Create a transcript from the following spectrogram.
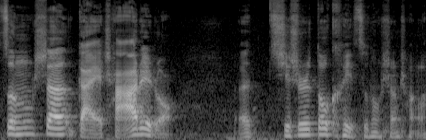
增删改查这种，呃，其实都可以自动生成了。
